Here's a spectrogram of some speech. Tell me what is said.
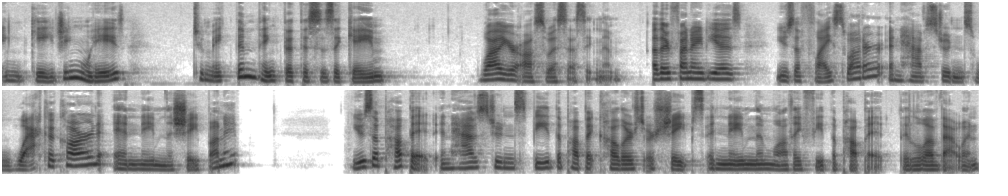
engaging ways to make them think that this is a game while you're also assessing them. Other fun ideas use a fly swatter and have students whack a card and name the shape on it. Use a puppet and have students feed the puppet colors or shapes and name them while they feed the puppet. They love that one.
